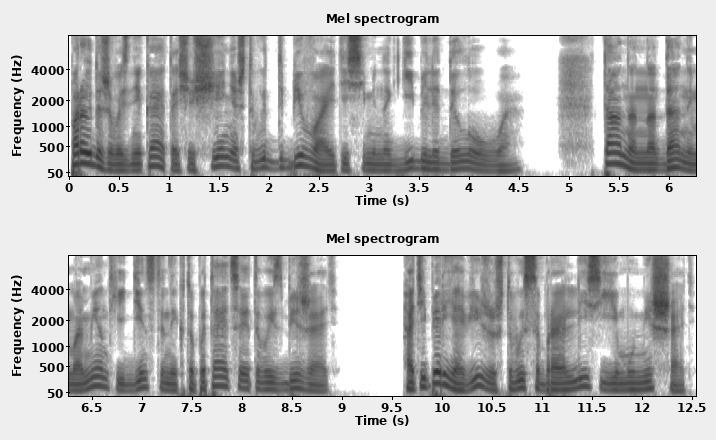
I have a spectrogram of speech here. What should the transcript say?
Порой даже возникает ощущение, что вы добиваетесь именно гибели Делоуа. Тана на данный момент единственный, кто пытается этого избежать. А теперь я вижу, что вы собрались ему мешать,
